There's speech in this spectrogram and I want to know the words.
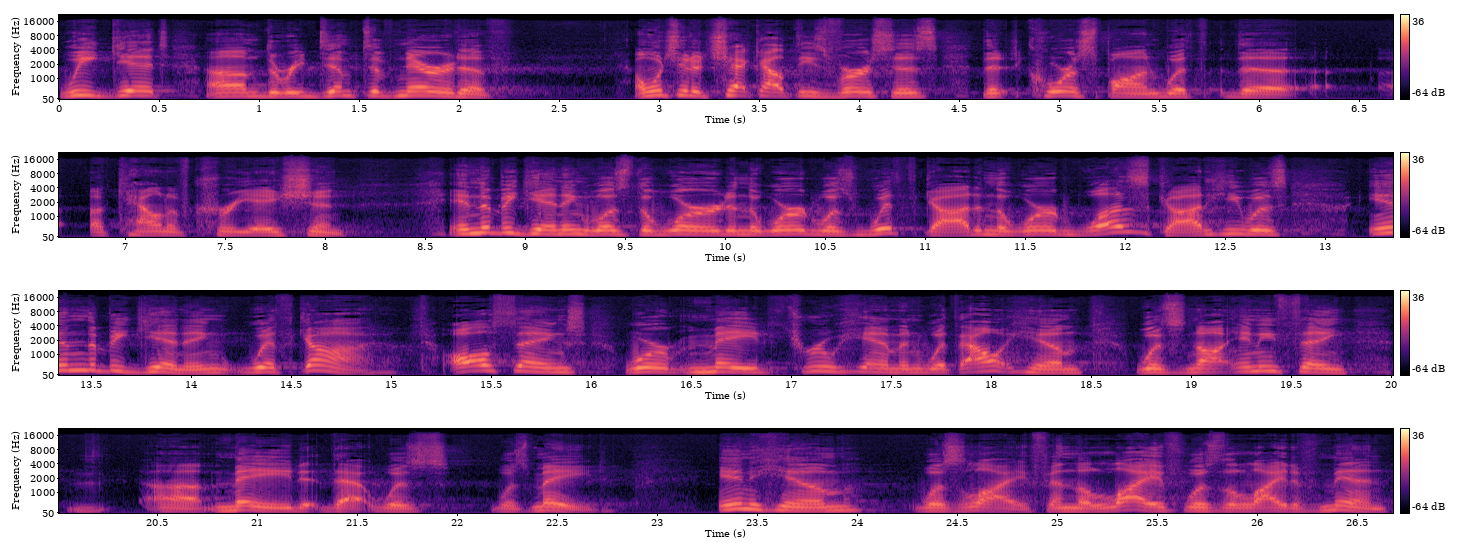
we get um, the redemptive narrative. I want you to check out these verses that correspond with the account of creation. In the beginning was the Word, and the Word was with God, and the Word was God. He was in the beginning with God. All things were made through him, and without him was not anything uh, made that was, was made. In him was life, and the life was the light of men.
